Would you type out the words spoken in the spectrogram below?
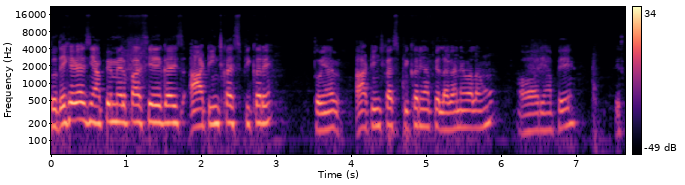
तो देखिए गाइज़ यहाँ पे मेरे पास ये गाइज़ आठ इंच का स्पीकर है। तो यहाँ, आठ इंच का स्पीकर यहाँ पे लगाने वाला हूँ और यहाँ पे इस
